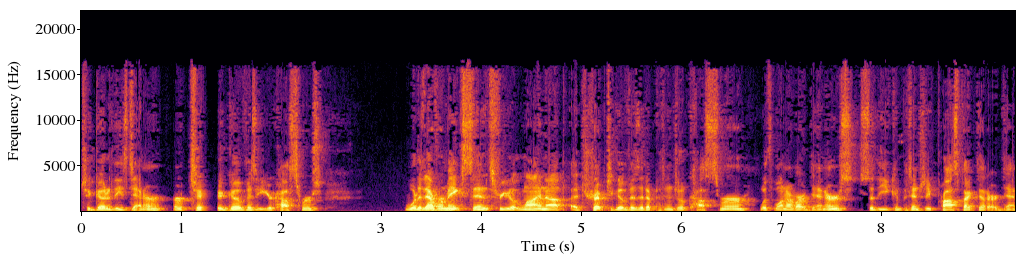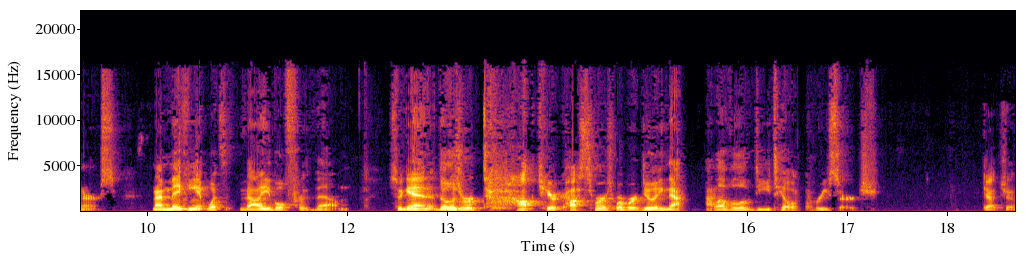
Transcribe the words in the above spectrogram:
to go to these dinner or to go visit your customers. Would it ever make sense for you to line up a trip to go visit a potential customer with one of our dinners so that you can potentially prospect at our dinners? And I'm making it what's valuable for them. So again, those are top tier customers where we're doing that level of detailed research. Gotcha.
